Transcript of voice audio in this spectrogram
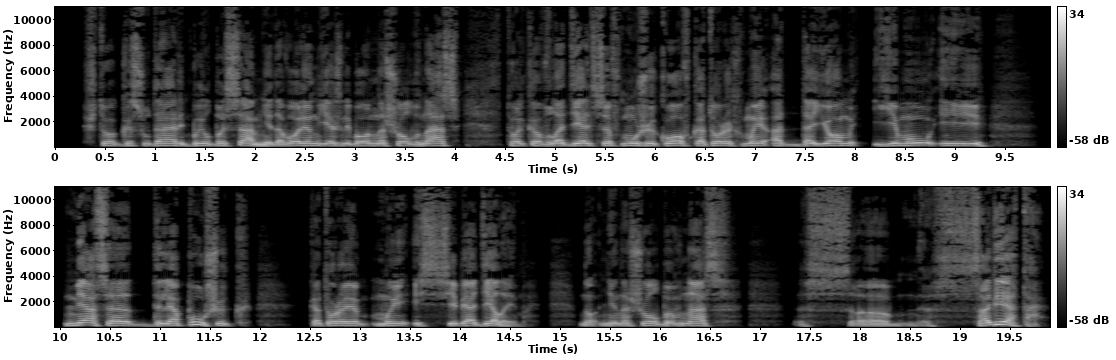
— что государь был бы сам недоволен, ежели бы он нашел в нас только владельцев мужиков, которых мы отдаем ему, и мясо для пушек, которое мы из себя делаем но не нашел бы в нас с... совета.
